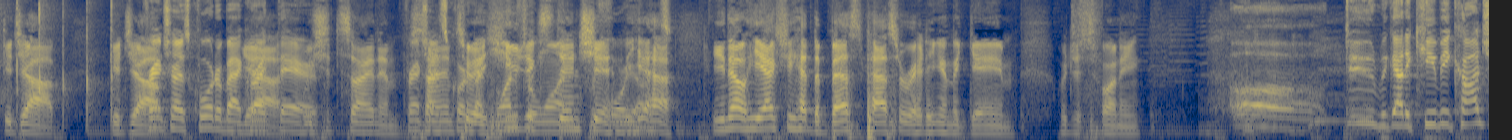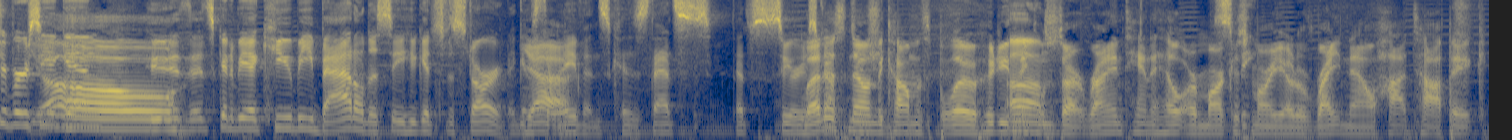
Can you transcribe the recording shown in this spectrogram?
Good job. Good job. Franchise quarterback yeah, right there. We should sign him. Franchise sign him to a quarterback, one huge for one for extension. Yeah. You know, he actually had the best passer rating in the game, which is funny. Oh. Dude, we got a QB controversy Yo. again. It's, going to be a QB battle to see who gets to start against Yeah. the Ravens because that's that's serious. Let us know in the comments below who do you think Um, will start, Ryan Tannehill or Marcus spe- Mariota right now? Hot topic.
